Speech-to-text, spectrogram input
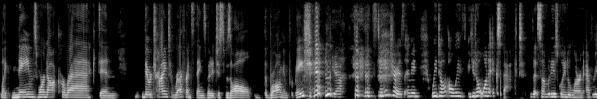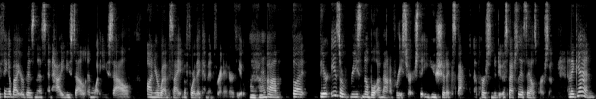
like names were not correct and they were trying to reference things but it just was all the wrong information. Yeah. It's dangerous. I mean we don't always you don't want to expect that somebody is going to learn everything about your business and how you sell and what you sell on your website before they come in for an interview. Mhm. um, but there is a reasonable amount of research that you should expect a person to do especially a salesperson. And again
